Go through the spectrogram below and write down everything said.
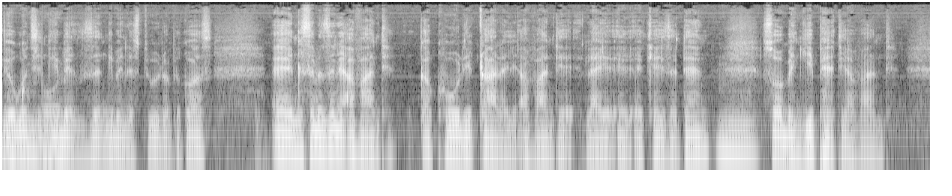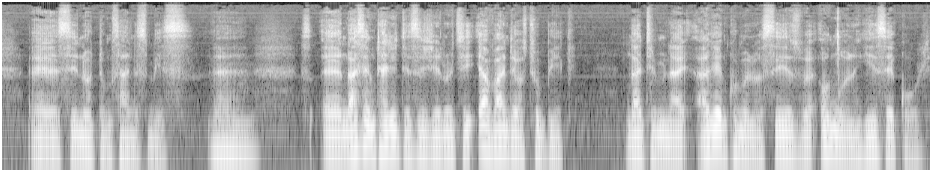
yokuthi ngibe ngibe ne studio because eh ngisebenze neAvante kakhulu iqala iAvante la eKZN so bengiphethe iAvante. Eh sinodumsana sibisi eh ngase ngithatha idecision ukuthi iAvante was too big. Ngathi mina ake ngikhulume nosizwe ongcono ngiyise egoli.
